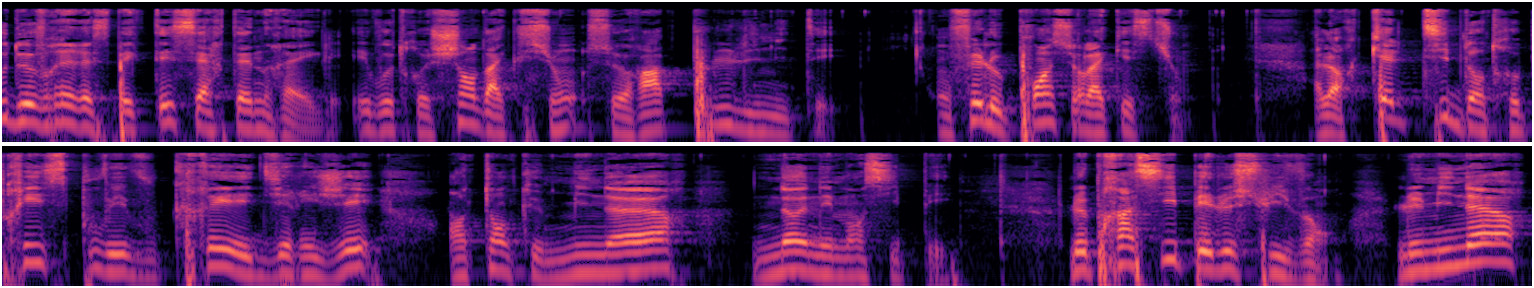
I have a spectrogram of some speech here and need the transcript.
vous devrez respecter certaines règles et votre champ d'action sera plus limité. On fait le point sur la question. Alors, quel type d'entreprise pouvez-vous créer et diriger en tant que mineur non émancipé? Le principe est le suivant. Le mineur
